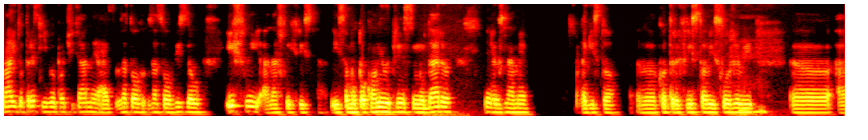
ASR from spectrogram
mali to presne vypočítané a za to, za to výzdou išli a našli Krista. I sa mu poklonili, priniesli mu dar, jak známe, takisto, ktorí Kristovi slúžili uh, a,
